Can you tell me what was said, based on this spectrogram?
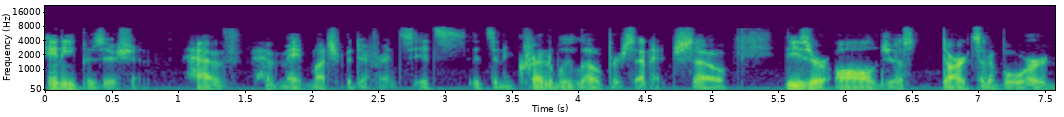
any position have have made much of a difference. It's it's an incredibly low percentage. So these are all just darts at a board.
